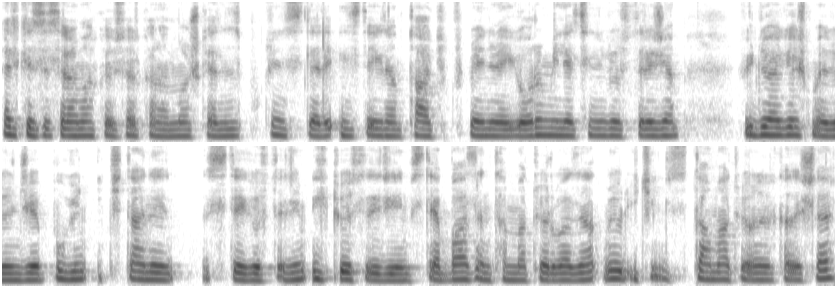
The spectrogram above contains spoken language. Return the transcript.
Herkese selam arkadaşlar kanalıma hoş geldiniz. Bugün sizlere Instagram takipçi beğeni ve yorum iletini göstereceğim. Videoya geçmeden önce bugün iki tane site göstereceğim. İlk göstereceğim site bazen tam atıyor bazen atmıyor. İkincisi tam atıyor arkadaşlar.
